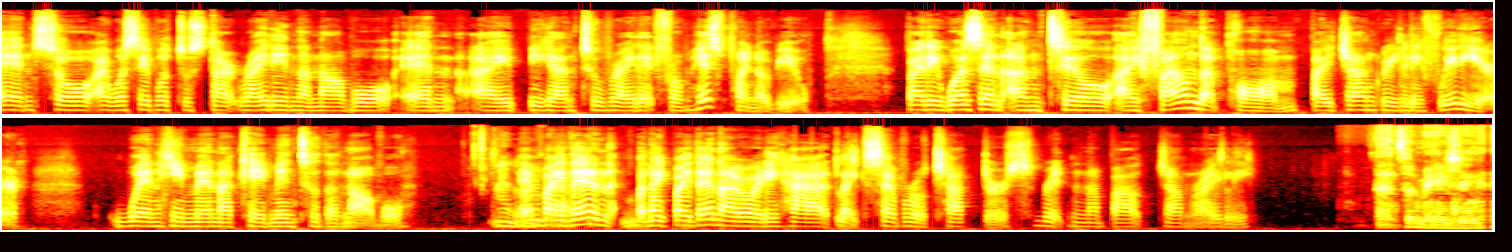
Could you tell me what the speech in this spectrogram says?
and so I was able to start writing the novel and I began to write it from his point of view. But it wasn't until I found a poem by John Greenleaf Whittier when Ximena came into the novel. and by that. then, but like by then, I already had like several chapters written about John Riley. That's amazing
